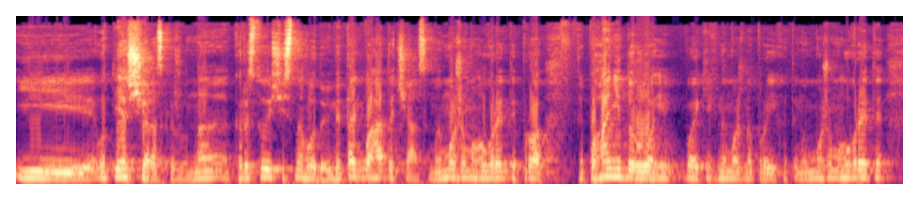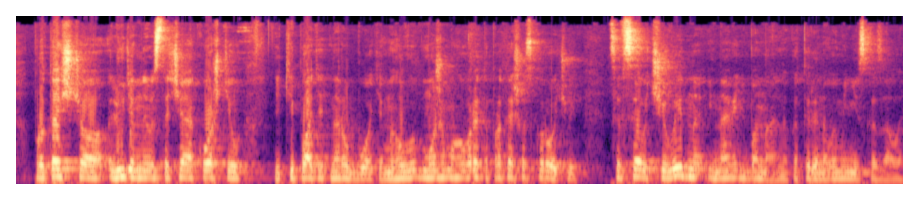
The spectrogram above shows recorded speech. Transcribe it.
І от я ще раз кажу, на, користуючись нагодою, не так багато часу. Ми можемо говорити про погані дороги, по яких не можна проїхати. Ми можемо говорити про те, що людям не вистачає коштів, які платять на роботі. Ми можемо говорити про те, що скорочують. Це все очевидно і навіть банально. Катерина, ви мені сказали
